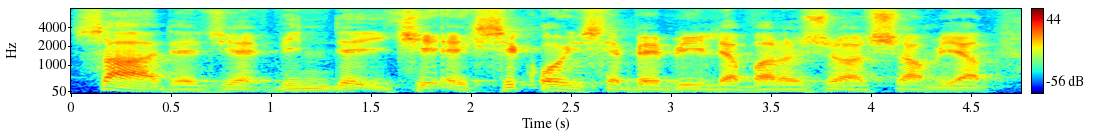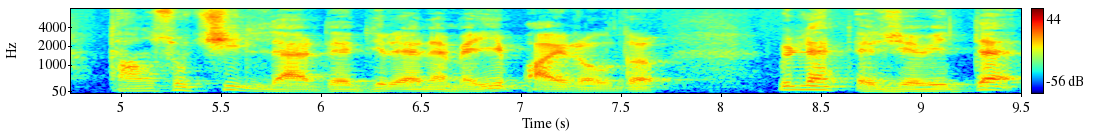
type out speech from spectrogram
sadece binde iki eksik oy sebebiyle barajı aşamayan Tansu Çiller de direnemeyip ayrıldı. Bülent Ecevit de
